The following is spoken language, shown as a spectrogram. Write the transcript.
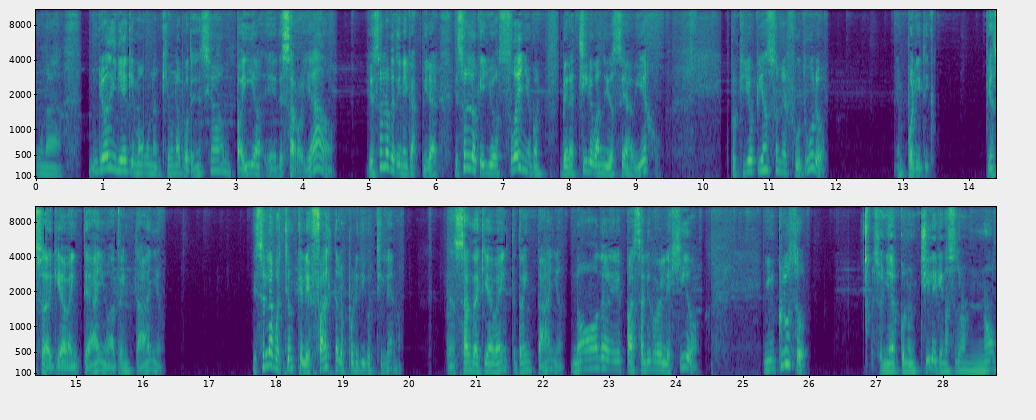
una yo diría que más una, que una potencia, un país eh, desarrollado. Y eso es lo que tiene que aspirar. Eso es lo que yo sueño con ver a Chile cuando yo sea viejo. Porque yo pienso en el futuro, en política. Pienso de aquí a 20 años, a 30 años. Y esa es la cuestión que le falta a los políticos chilenos. Pensar de aquí a 20, 30 años. No de, para salir reelegido. Incluso soñar con un Chile que nosotros no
